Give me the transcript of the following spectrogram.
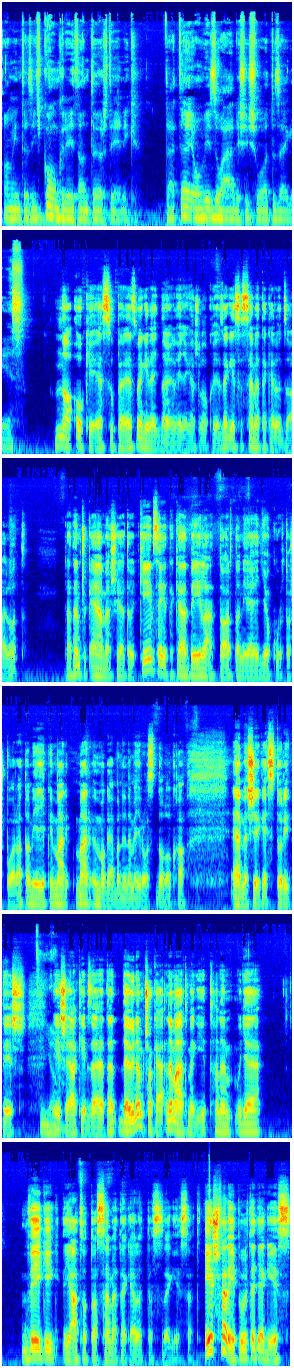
amint ez így konkrétan történik. Tehát nagyon vizuális is volt az egész. Na, oké, okay, ez szuper, ez megint egy nagyon lényeges dolog, hogy az egész a szemetek előtt zajlott, tehát nem csak elmesélte, hogy képzeljétek el Bélát tartani egy joghurtos porrat, ami egyébként már, már önmagában nem egy rossz dolog, ha elmesélik egy sztorit és, és elképzelheted. De ő nem csak áll, nem állt meg itt, hanem ugye végig játszotta a szemetek előtt ezt az egészet. És felépült egy egész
